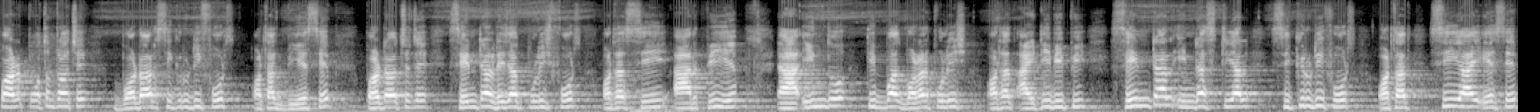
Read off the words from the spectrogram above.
পর- প্রথমটা হচ্ছে বর্ডার সিকিউরিটি ফোর্স অর্থাৎ বিএসএফ পরটা হচ্ছে যে সেন্ট্রাল রিজার্ভ পুলিশ ফোর্স অর্থাৎ সিআরপিএফ ইন্দো তিব্বত বর্ডার পুলিশ অর্থাৎ ITBP central industrial security force অর্থাৎ সিআইএসএফ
